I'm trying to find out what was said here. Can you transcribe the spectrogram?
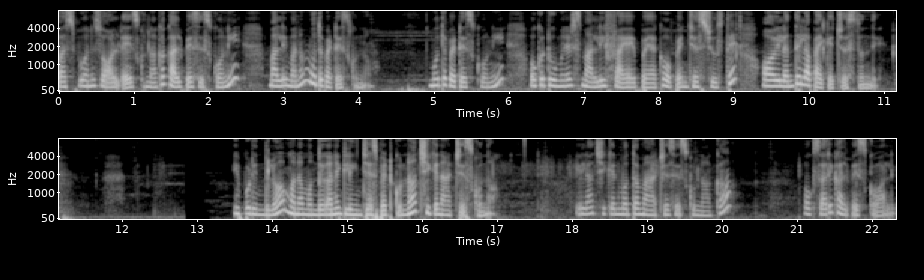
పసుపు అని సాల్ట్ వేసుకున్నాక కలిపేసేసుకొని మళ్ళీ మనం మూత పెట్టేసుకుందాం. మూత పెట్టేసుకొని ఒక టూ మినిట్స్ మళ్ళీ ఫ్రై అయిపోయాక ఓపెన్ చేసి చూస్తే ఆయిల్ అంతా ఇలా పైకి వచ్చేస్తుంది. ఇప్పుడు ఇందులో మనం ముందుగానే క్లీన్ చేసి పెట్టుకున్న చికెన్ యాడ్ చేసుకుందాం. ఇలా చికెన్ మొత్తం యాడ్ చేసేసుకున్నాక ఒకసారి కలిపేసుకోవాలి.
